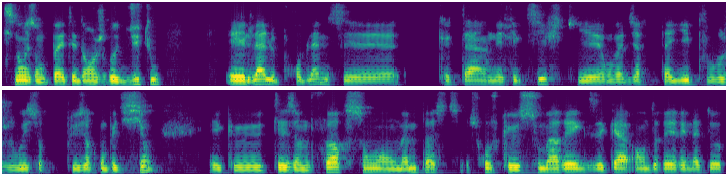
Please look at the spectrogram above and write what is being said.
Sinon, ils n'ont pas été dangereux du tout. Et là, le problème, c'est que tu as un effectif qui est, on va dire, taillé pour jouer sur plusieurs compétitions et que tes hommes forts sont au même poste. Je trouve que Soumaré, Xeka, André, Renato,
